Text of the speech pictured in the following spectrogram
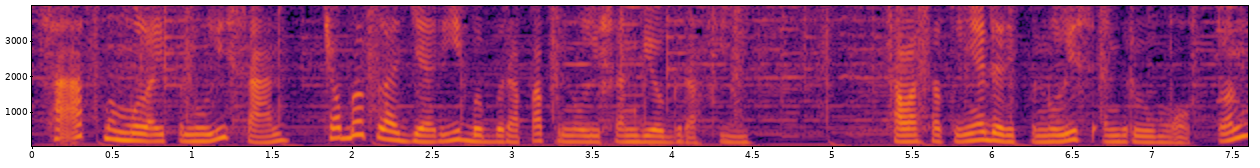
Saat memulai penulisan, coba pelajari beberapa penulisan biografi. Salah satunya dari penulis Andrew Morton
